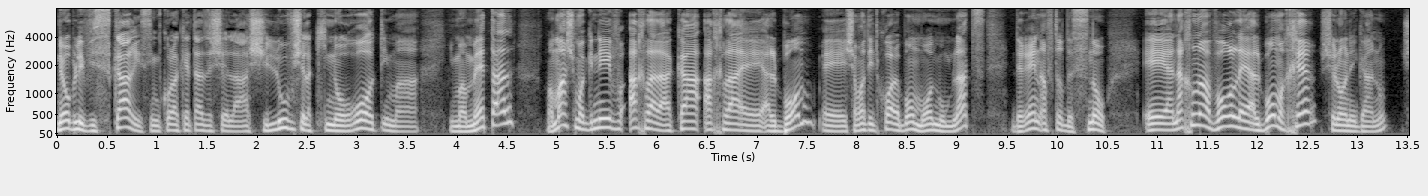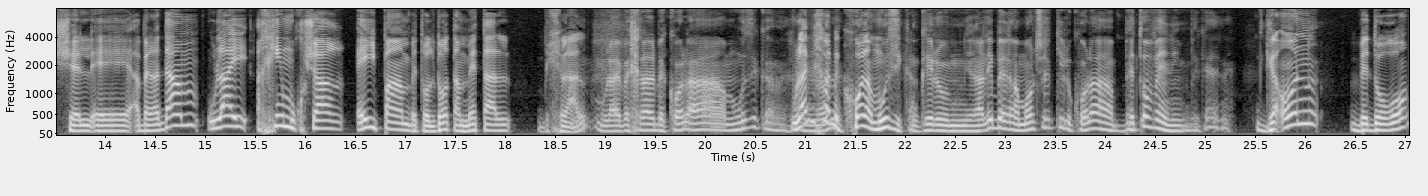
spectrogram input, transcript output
Ne Obliviscaris, עם כל הקטע הזה של השילוב של הכינורות עם, ה, עם המטאל. ממש מגניב, אחלה להקה, אחלה אה, אלבום. אה, שמעתי את כל האלבום, מאוד מומלץ. The Rain After the Snow. אה, אנחנו נעבור לאלבום אחר שלא ניגענו, של אה, הבן אדם אולי הכי מוכשר אי פעם בתולדות המטאל בכלל. אולי בכלל בכל המוזיקה. אולי לא בכלל יודע. בכל המוזיקה. הוא כאילו, נראה לי ברמות של כאילו כל הבטהובנים וכאלה. גאון בדורו.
